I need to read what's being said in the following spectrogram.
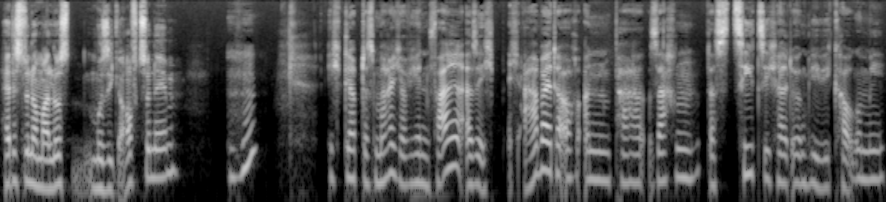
hättest du nochmal Lust, Musik aufzunehmen? Ich glaube, das mache ich auf jeden Fall. Also ich, ich arbeite auch an ein paar Sachen. Das zieht sich halt irgendwie wie Kaugummi.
